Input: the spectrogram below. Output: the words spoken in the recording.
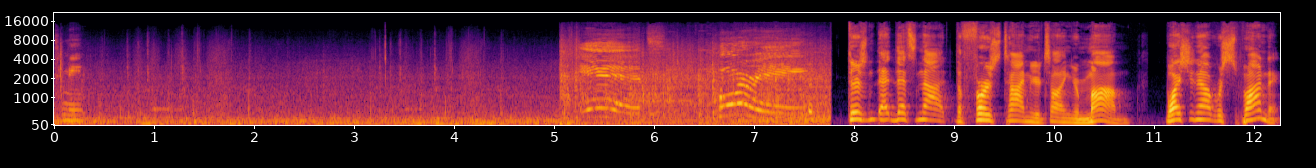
to me. It's pouring. There's that, that's not the first time you're telling your mom. Why is she not responding?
